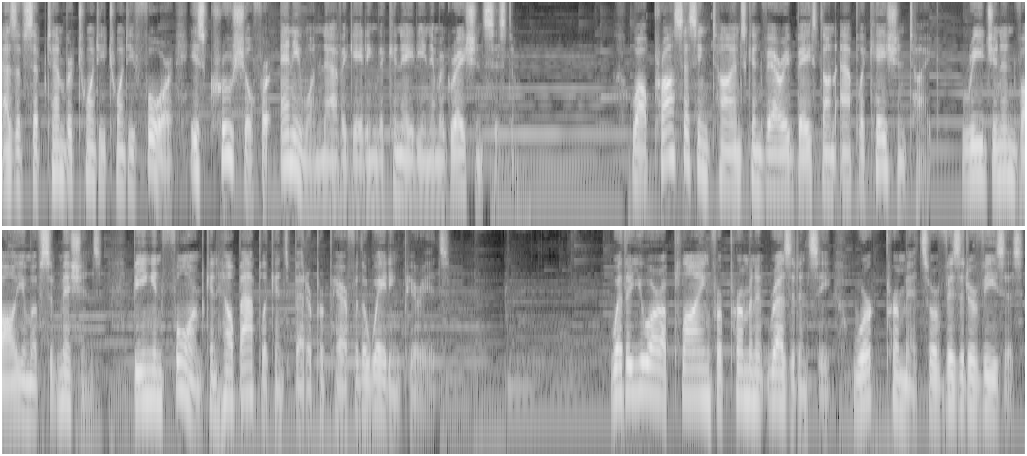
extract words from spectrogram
as of September 2024 is crucial for anyone navigating the Canadian immigration system. While processing times can vary based on application type, region and volume of submissions, being informed can help applicants better prepare for the waiting periods. Whether you are applying for permanent residency, work permits or visitor visas,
